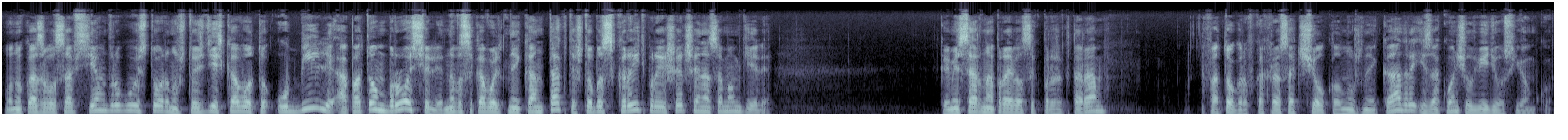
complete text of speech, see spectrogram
Он указывал совсем в другую сторону, что здесь кого-то убили, а потом бросили на высоковольтные контакты, чтобы скрыть происшедшее на самом деле. Комиссар направился к прожекторам. Фотограф как раз отщелкал нужные кадры и закончил видеосъемку.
